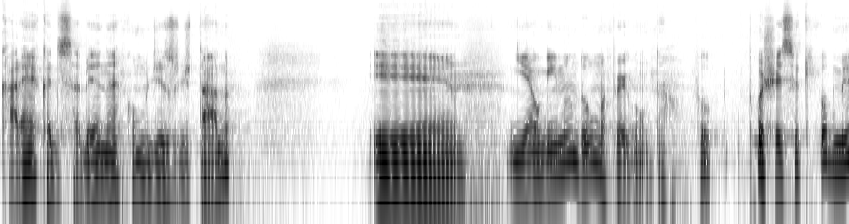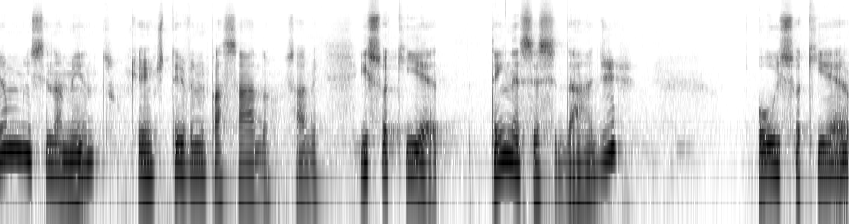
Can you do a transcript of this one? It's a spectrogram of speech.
careca de saber, né? Como diz o ditado. E, e alguém mandou uma pergunta. Falou, poxa, esse aqui é o mesmo ensinamento que a gente teve no passado, sabe? Isso aqui é tem necessidade ou isso aqui é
